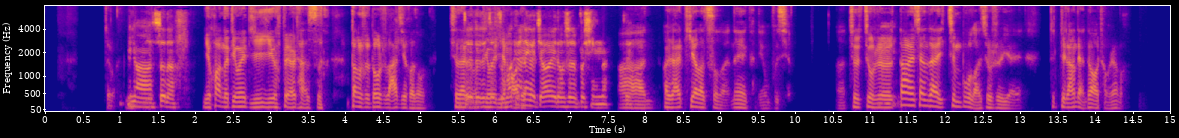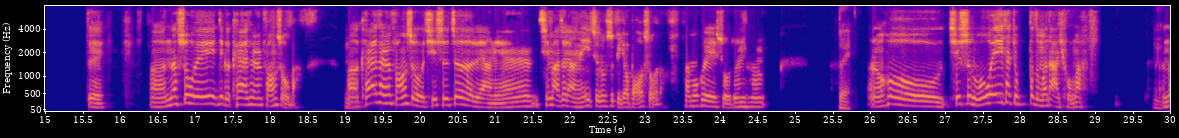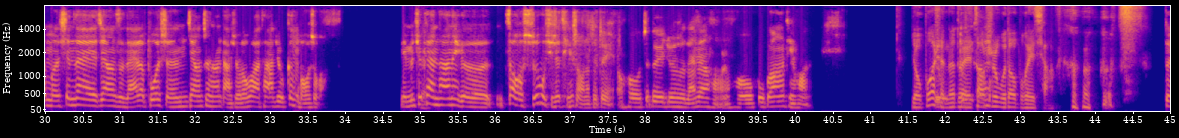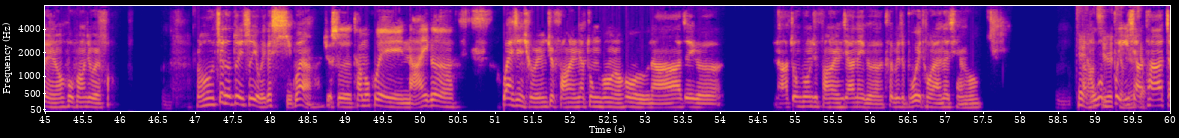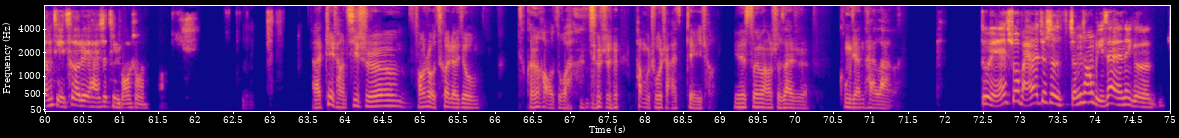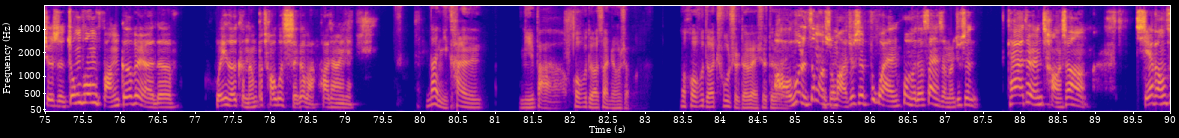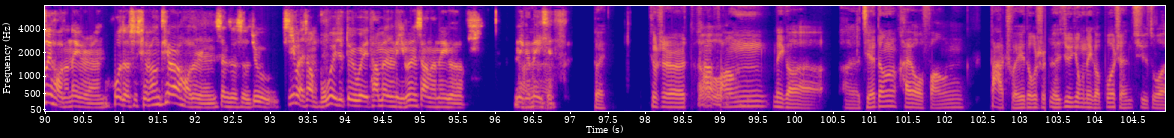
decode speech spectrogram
对吧？啊，是的。你换个丁威迪，一个贝尔坦斯，当时都是垃圾合同。现在对对对，怎么看那个交易都是不行的啊！而且还贴了次轮，那肯定不行啊！就就是，当然现在进步了，就是也这这两点都要承认嘛。对，啊，那说回这个凯尔特人防守吧。啊，凯尔特人防守其实这两年，起码这两年一直都是比较保守的，他们会守蹲坑。对，然后其实挪威他就不怎么打球嘛，那么现在这样子来了波神，这样正常打球的话，他就更保守。你们去看他那个造失误，其实挺少的这队，然后这队就是篮板好，然后护框挺好的。有波神的队造失误都不会强。对，然后护框就会好。然后这个队是有一个习惯啊，就是他们会拿一个外线球员去防人家中锋，然后拿这个拿中锋去防人家那个，特别是不会投篮的前锋。嗯，这场其实不影响他整体策略，还是挺保守的啊。嗯，哎，这场其实防守策略就很好做，就是看不出啥这一场，因为孙杨实在是空间太烂了。对，说白了就是整场比赛那个就是中锋防戈贝尔的回合可能不超过十个吧，夸张一点。那你看，你把霍福德算成什么？那霍福德初始对位是对哦，或者这么说嘛，就是不管霍福德算什么，就是凯尔特人场上协防最好的那个人，或者是协防第二好的人，甚至是就基本上不会去对位他们理论上的那个那个内线。对，就是他防那个呃杰登，还有防。大锤都是呃，就用那个波神去做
